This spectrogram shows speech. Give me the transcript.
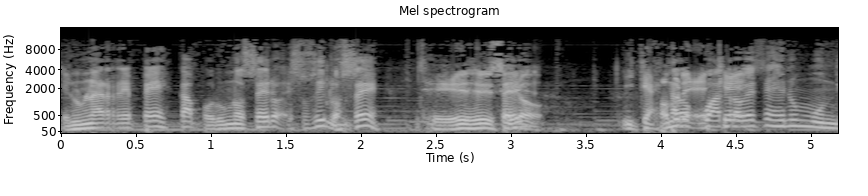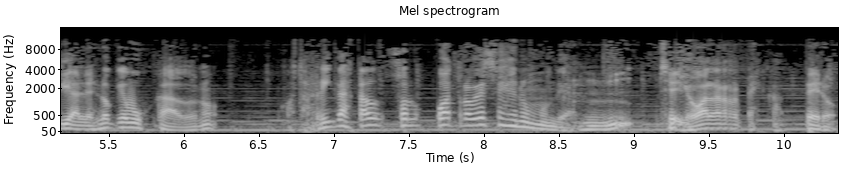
en una repesca por 1-0. Eso sí lo sé. Sí, sí, sí. Pero, y que ha Hombre, estado es cuatro que- veces en un Mundial, es lo que he buscado, ¿no? Costa Rica ha estado solo cuatro veces en un Mundial. sí. Llegó a la repesca. Pero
